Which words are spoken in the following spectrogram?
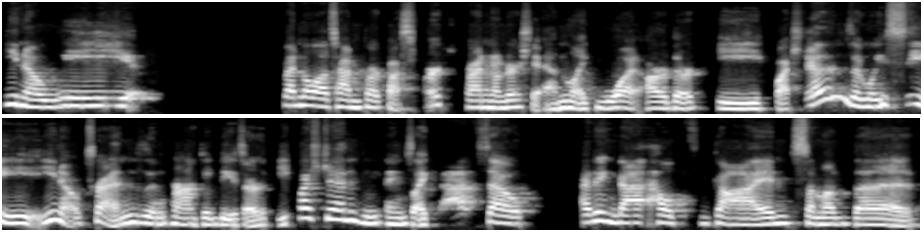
you know, we spend a lot of time with our customers trying to understand like what are their key questions and we see you know trends in terms of these are the key questions and things like that. So i think that helps guide some of the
